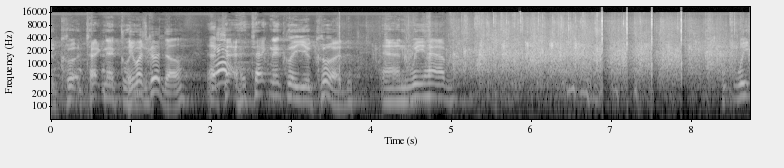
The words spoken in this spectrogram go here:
you could. Technically, it was good though. Uh, te- Yeah. technically, you could, And we have, we,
